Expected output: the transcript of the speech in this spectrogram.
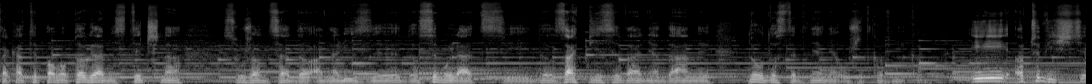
taka typowo programistyczna, służąca do analizy, do symulacji, do zapisywania danych, do udostępniania użytkownikom. I oczywiście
